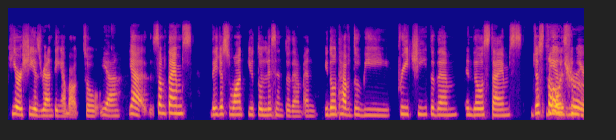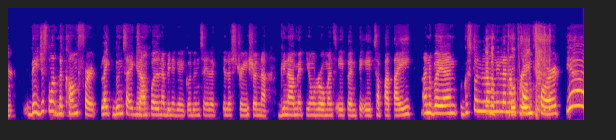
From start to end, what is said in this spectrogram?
he or she is ranting about. So Yeah. yeah, sometimes they just want you to listen to them and you don't have to be preachy to them in those times. Just So true. They just want the Mhm. comfort. Like dun sa Yeah. example na binigay ko dun sa il- illustration na ginamit yung Romans 8:28 sa patay. Ano ba yan? Gusto lang nila ng comfort. yeah,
